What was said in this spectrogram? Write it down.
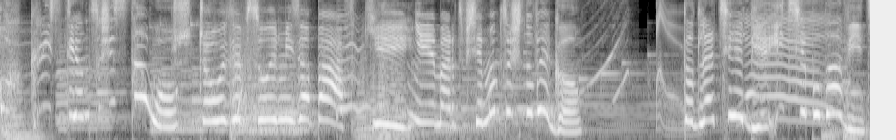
Och, Christian, co się stało? Pszczoły zepsuły mi zabawki. Nie martw się, mam coś nowego. To dla ciebie, idź się pobawić.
